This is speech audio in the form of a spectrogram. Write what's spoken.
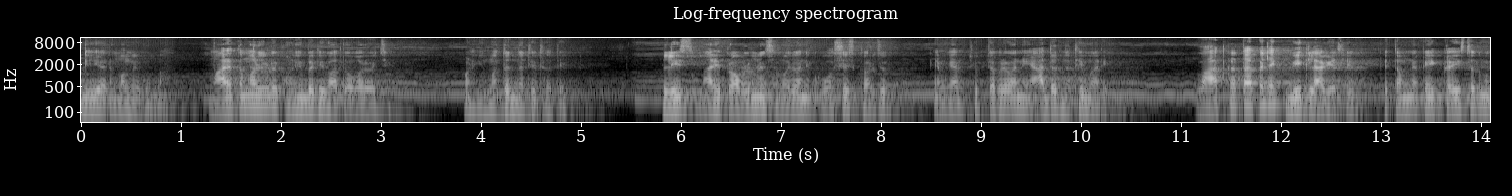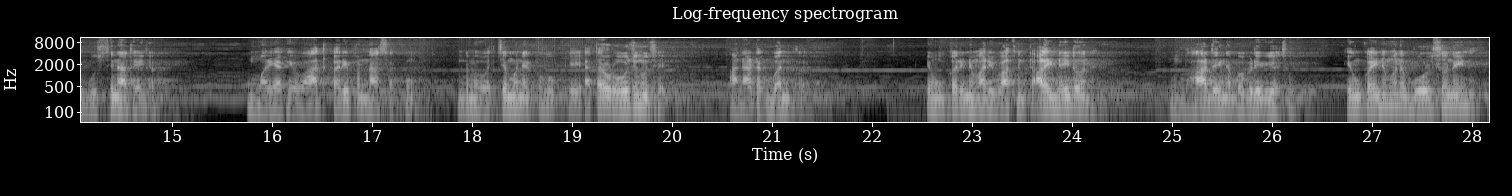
ડિયર મમ્મી પપ્પા, મારે તમારી જોડે ઘણી બધી વાતો કરવી છે, પણ હિંમત જ નથી થતી. પ્લીઝ મારી પ્રોબ્લેમને સમજવાની કોશિશ કરજો, કેમ કે આમ ચૂપચાપ રહેવાની આદત નથી મારી. વાત કરતાં પહેલાં એક બીક લાગે છે કે તમને કંઈ કહીશ તો તમે ગુસ્સે ના થઈ જાઓ. હું મારી આખી વાત કરી પણ ના શકું. તમે વચ્ચે મને કહો કે આ તારું રોજનું છે, આ નાટક બંધ કર. એ હું કરીને મારી વાતને ટાળી નહીં દો ને? હું બહાર જઈને બગડી ગયો છું. એ હું કહીને મને બોલશો નહીં ને?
